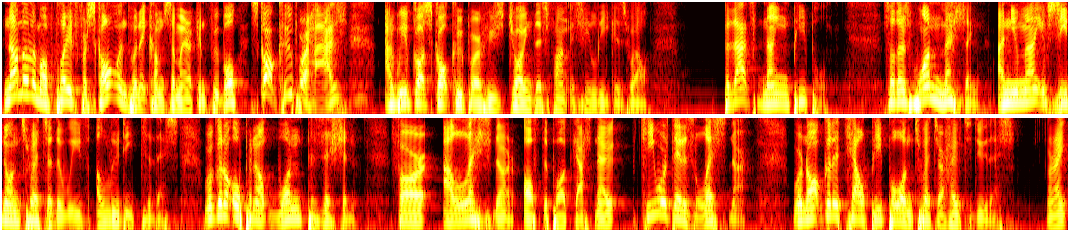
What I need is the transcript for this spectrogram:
None of them have played for Scotland when it comes to American football. Scott Cooper has, and we've got Scott Cooper who's joined this fantasy league as well. But that's nine people. So there's one missing, and you might have seen on Twitter that we've alluded to this. We're going to open up one position for a listener of the podcast. Now, keyword there is listener. We're not going to tell people on Twitter how to do this, all right?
